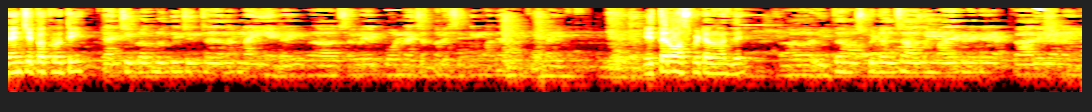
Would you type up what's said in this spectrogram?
त्यांची प्रकृती? त्यांची प्रकृती चिंताजनक नाहीये काही. अ, सगळे बोलण्याच्या परिस्थितीमध्ये आहेत काही. इतर हॉस्पिटलमधले? इतर हॉस्पिटलचं अजून माझ्याकडे काही कळालेलं नाही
